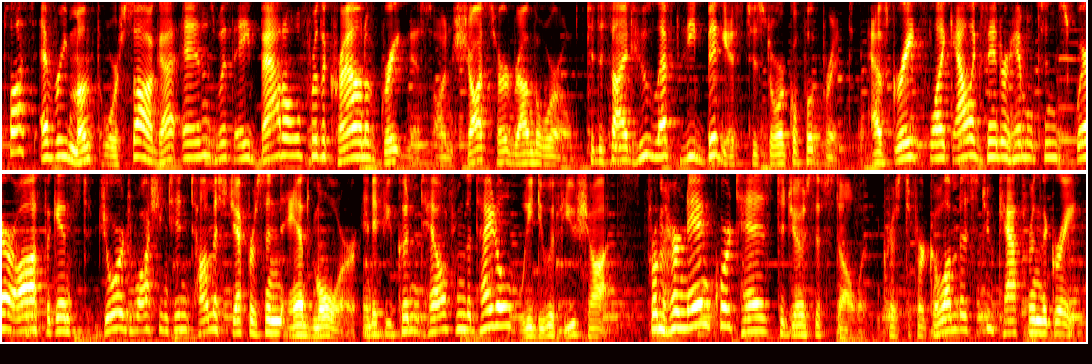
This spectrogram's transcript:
Plus, every month or saga ends with a battle for the crown of greatness on shots heard round the world to decide who left the biggest historical footprint. As greats like Alexander Hamilton square off against George Washington, Thomas Jefferson, and more. And if you couldn't tell from the title, we do a few shots. From Hernan Cortes to Joseph Stalin, Christopher Columbus to Catherine the Great,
